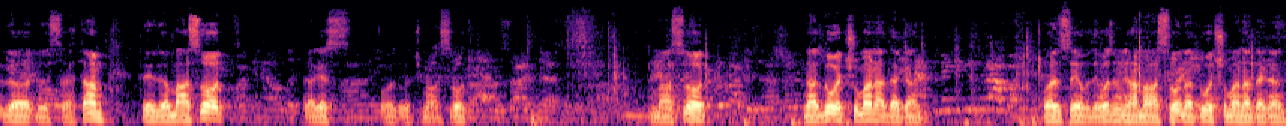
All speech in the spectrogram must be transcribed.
the the the, the masrot. I guess which masrot? Masrot nadu shuman hadagan. What does it say over there? It mean hamasrot nadu shuman hadagan?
